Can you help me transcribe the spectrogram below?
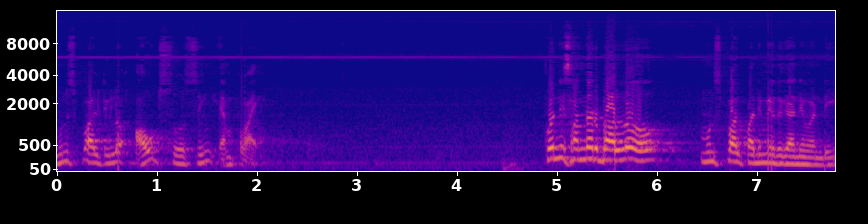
మున్సిపాలిటీలో అవుట్ సోర్సింగ్ ఎంప్లాయ్. కొన్ని సందర్భాల్లో మున్సిపల్ పని మీద కానివ్వండి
